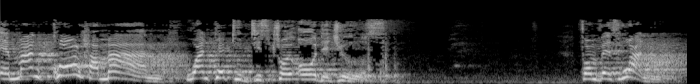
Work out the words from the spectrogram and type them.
A man called Haman wanted to destroy all the Jews. From verse 1,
